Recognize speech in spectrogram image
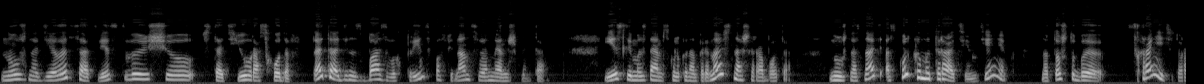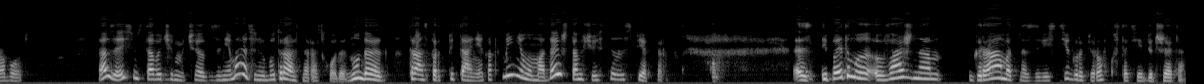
нужно делать соответствующую статью расходов. Это один из базовых принципов финансового менеджмента. Если мы знаем, сколько нам приносит наша работа, нужно знать, а сколько мы тратим денег на то, чтобы сохранить эту работу. Да, в зависимости от того, чем человек занимается, у него будут разные расходы. Ну да, транспорт, питание как минимум, а дальше там еще есть целый спектр. Э, и поэтому важно грамотно завести группировку статей бюджета,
